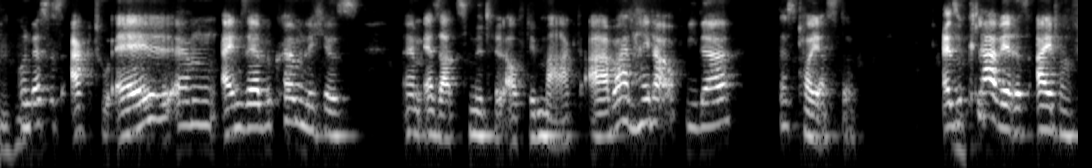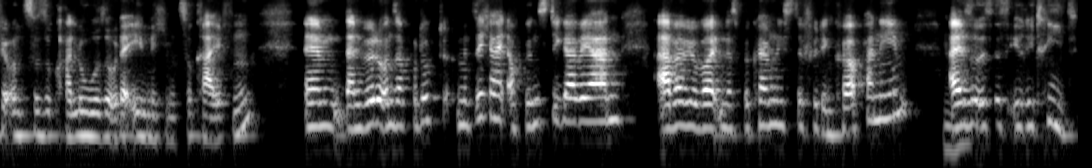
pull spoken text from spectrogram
mhm. und das ist aktuell ähm, ein sehr bekömmliches ähm, Ersatzmittel auf dem Markt, aber leider auch wieder das teuerste. Also klar wäre es einfach für uns zu Sucralose oder ähnlichem zu greifen. Ähm, dann würde unser Produkt mit Sicherheit auch günstiger werden, aber wir wollten das bekömmlichste für den Körper nehmen. Mhm. Also ist es Erythrit.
